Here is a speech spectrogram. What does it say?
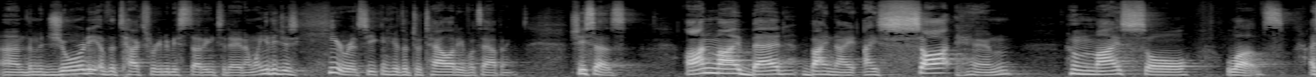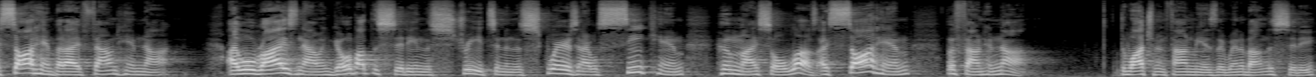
um, the majority of the text we're going to be studying today. And I want you to just hear it so you can hear the totality of what's happening. She says, On my bed by night, I sought him whom my soul loves. I sought him, but I found him not. I will rise now and go about the city in the streets and in the squares, and I will seek him whom my soul loves. I sought him but found him not. The watchmen found me as they went about in the city.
